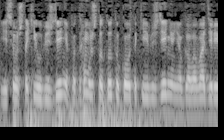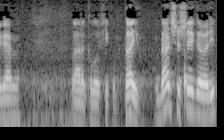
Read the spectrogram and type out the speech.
если уж такие убеждения, потому что тот, у кого такие убеждения, у него голова деревянная. Баракалуфикум. Тай. Дальше шей говорит,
